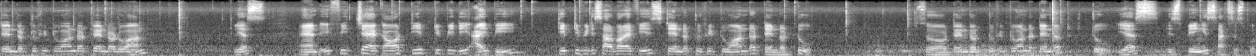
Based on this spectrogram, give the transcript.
10.251.10.1 yes? And if we check our TFTPD IP TFTPD server IP is 10.251.10.2 so 10.251.10.2 yes? Is ping is successful.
